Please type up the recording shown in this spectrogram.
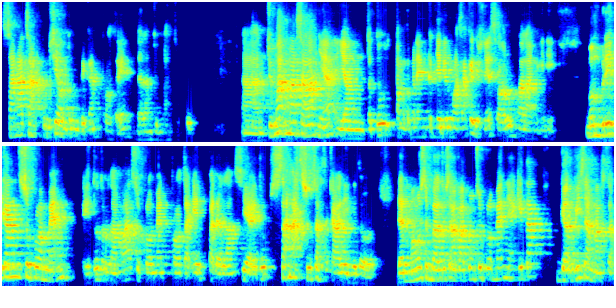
sangat-sangat krusial untuk memberikan protein dalam jumlah Nah, cuma masalahnya yang tentu teman-teman yang kerja di rumah sakit biasanya selalu mengalami ini. memberikan suplemen itu terutama suplemen protein pada lansia itu sangat susah sekali gitu dan mau sebagus apa pun suplemennya kita nggak bisa maksa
